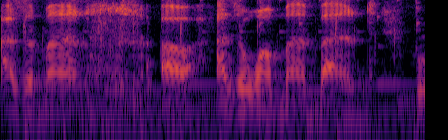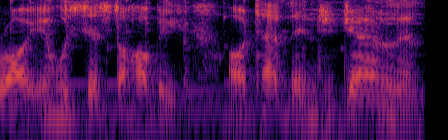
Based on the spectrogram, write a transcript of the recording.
As a man, uh, as a one man band, writing was just a hobby. I turned it into journaling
